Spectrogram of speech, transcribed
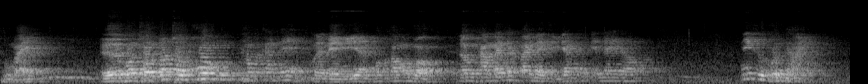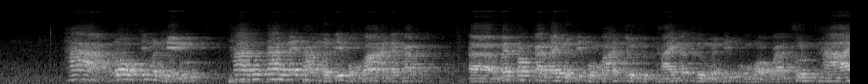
ถูกไหมเออพอชนรถชนโค้งทำประกันแน่ไม่ไม่มีอะเพราะเขามาบอกเราทำไม่ได้ไปไหนถึงยังไม่เป็นไรหรอกนี่คือคนไทย ถ้าโรคที่มันเห็น ถ้าทุกท่านไม่ทำเหมือนที่ผมว่านะครับไม่ป้องกันไว้เหมือนที่ผมว่าจุดสุดท้ายก็คือเหมือนที่ผมบอกว่า สุดท้าย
